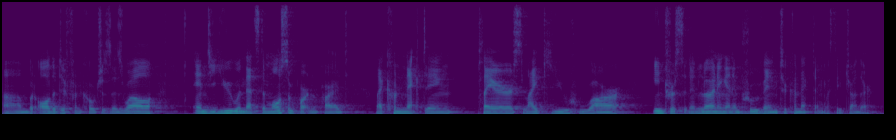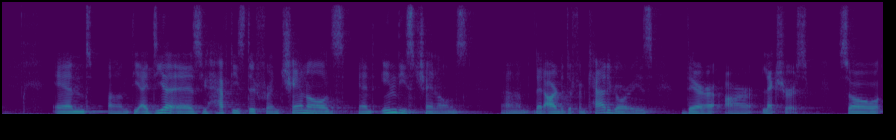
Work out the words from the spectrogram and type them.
um, but all the different coaches as well. And you and that's the most important part like connecting players like you who are interested in learning and improving to connect them with each other and um, the idea is you have these different channels, and in these channels um, that are the different categories, there are lectures. So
